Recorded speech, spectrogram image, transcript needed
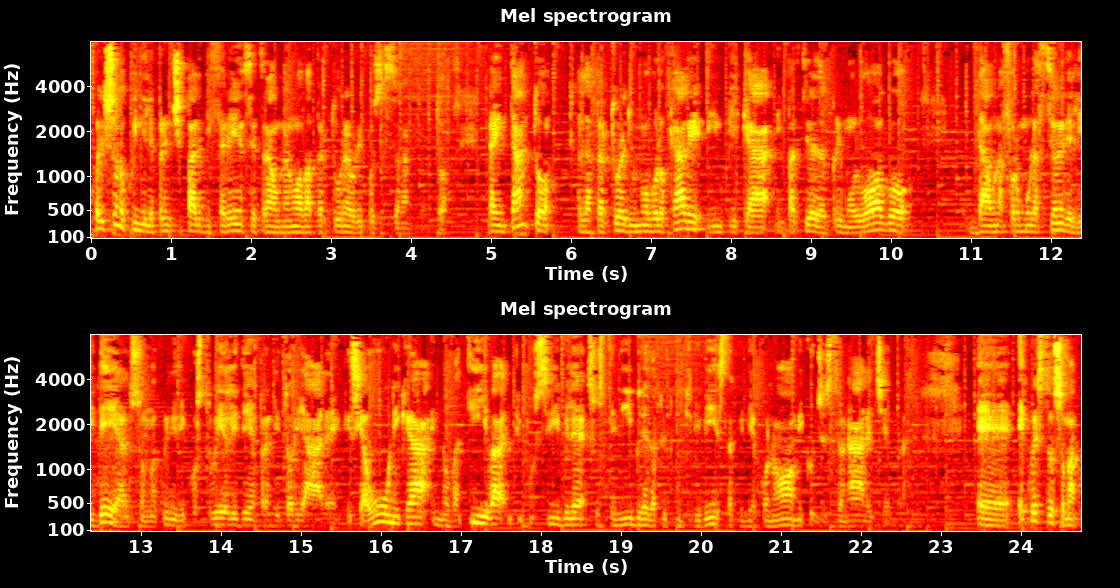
Quali sono quindi le principali differenze tra una nuova apertura e un riposizionamento? Beh, intanto l'apertura di un nuovo locale implica in partire dal primo luogo da una formulazione dell'idea, insomma, quindi di costruire l'idea imprenditoriale che sia unica, innovativa, il più possibile sostenibile da più punti di vista, quindi economico, gestionale, eccetera. E, e questo, insomma,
